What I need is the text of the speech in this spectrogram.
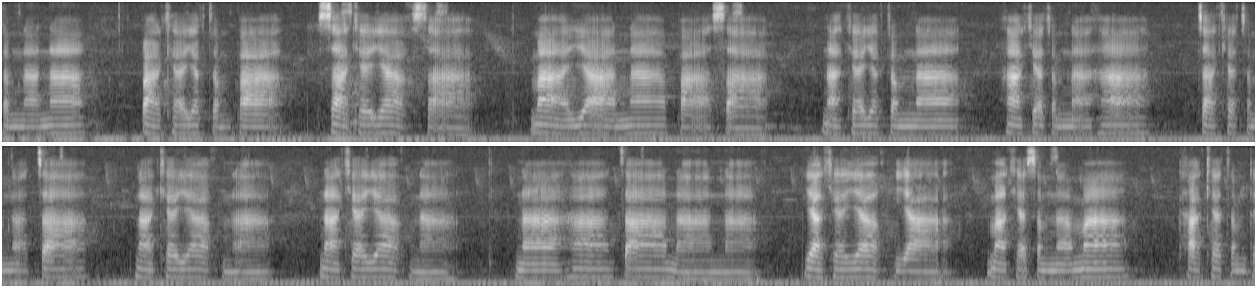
จำนาหน้าป่าแค่ยักจำปาสาแค่ยากสามายาหน้าปาสาหน้าแค่ยักจำนาห้าแค่จำนาห้าจ้าแค่จำนาจ้าหน้าแค่ยากนาหน้าแค่ยากนานาห้าจ้านานาอยากแค่ยากยา มาแค่สำนามาท่าแค่จำใจ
